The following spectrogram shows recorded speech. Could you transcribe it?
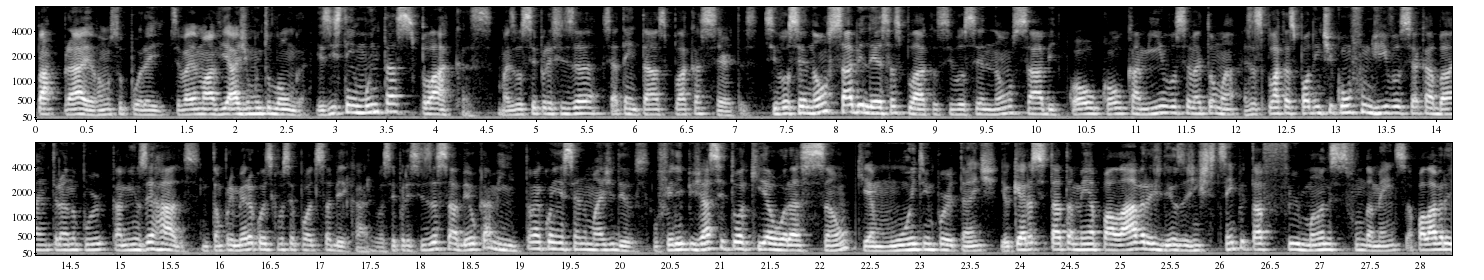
pra praia, vamos supor aí, você vai uma viagem muito longa. Existem muitas placas, mas você precisa se atentar às placas certas. Se você não sabe ler essas placas, se você não sabe qual, qual caminho você vai tomar, essas placas podem te confundir e você acabar entrando por caminhos errados. Então, primeira coisa que você pode saber, cara, você precisa saber o caminho. Então, é conhecendo mais de Deus. O Felipe já citou aqui a oração, que é muito importante. Eu quero citar também a palavra de Deus. A gente sempre está firmando esses fundamentos. A palavra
